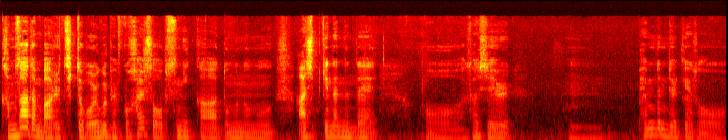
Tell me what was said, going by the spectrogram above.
감사하단 말을 직접 얼굴 뵙고 할 수 없으니까 너무너무 아쉽긴 했는데 어 사실 음, 팬분들께서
